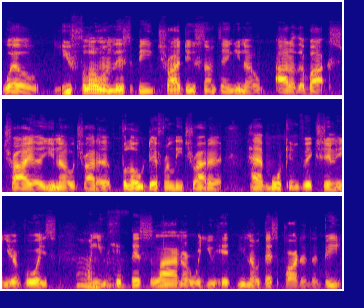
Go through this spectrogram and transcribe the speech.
well you flow on this beat try do something you know out of the box try a you know try to flow differently try to have more conviction in your voice when you hit this line or when you hit you know this part of the beat.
